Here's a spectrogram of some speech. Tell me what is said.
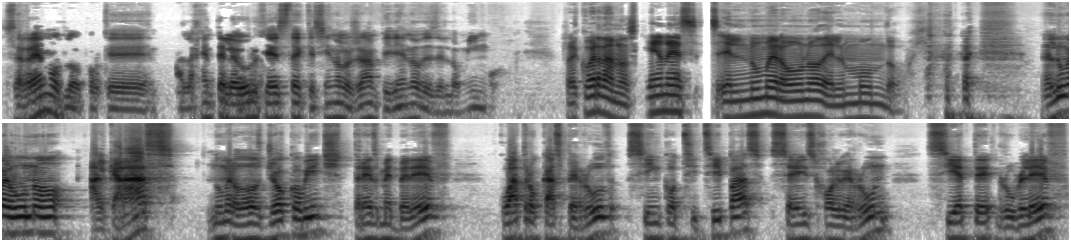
Cerrémoslo porque a la gente le urge este que sí nos lo llevan pidiendo desde el domingo. Recuérdanos, ¿quién es el número uno del mundo? el número uno, Alcaraz. Número dos, Djokovic. Tres, Medvedev. Cuatro, Casper Ruud. Cinco, Tsitsipas. Seis, Holger Run. Siete, Rublev.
